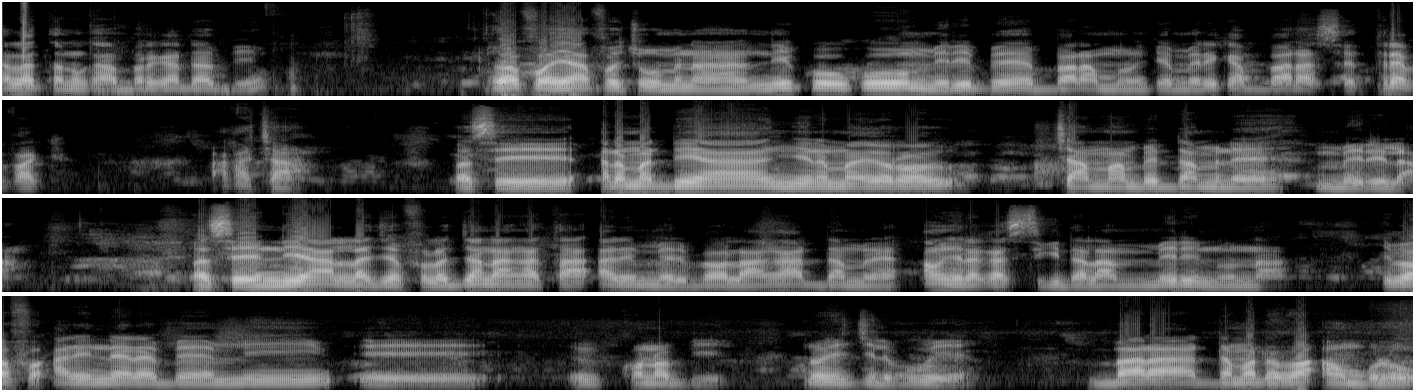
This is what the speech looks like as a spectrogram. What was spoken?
ala tanu k'a barikada bi i b'a fɔ n y'a fɔ cogo min na n'i ko ko meri bɛ baara minnu kɛ meri ka baara c'est très vague a ka ca parce que adamadenya ɲɛnɛma yɔrɔ caman bɛ daminɛ meri la parce que n'i y'a lajɛ fɔlɔ janni an ka taa hali meribaw la an k'a daminɛ anw yɛrɛ ka sigidala meri ninnu na i b'a fɔ hali ne yɛrɛ bɛ min e, kɔnɔ bi n'o ye jelibugu ye baara damadɔba anw bolo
